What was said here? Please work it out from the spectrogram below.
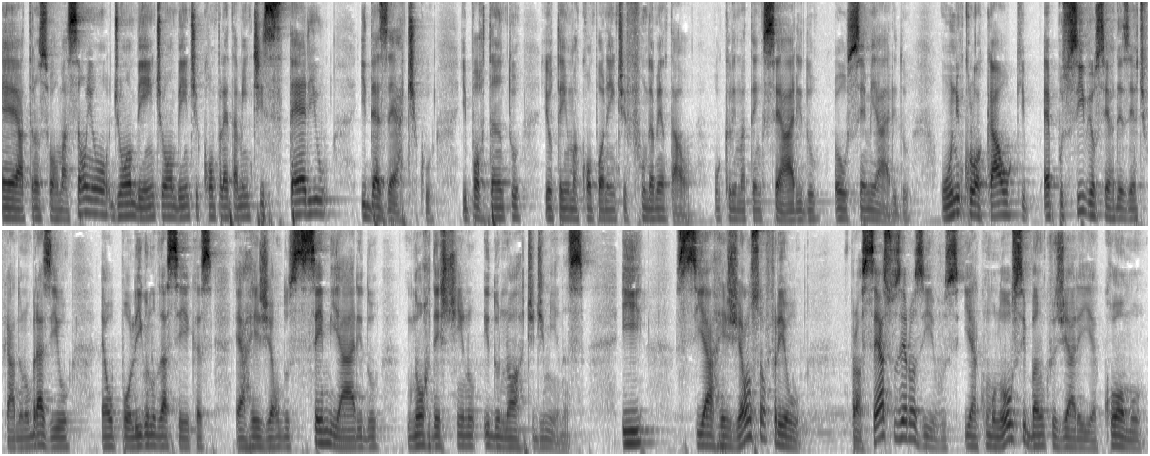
é a transformação de um ambiente em um ambiente completamente estéril e desértico. E, portanto, eu tenho uma componente fundamental. O clima tem que ser árido ou semiárido. O único local que é possível ser desertificado no Brasil é o polígono das secas, é a região do semiárido nordestino e do norte de Minas. E se a região sofreu processos erosivos e acumulou-se bancos de areia, como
